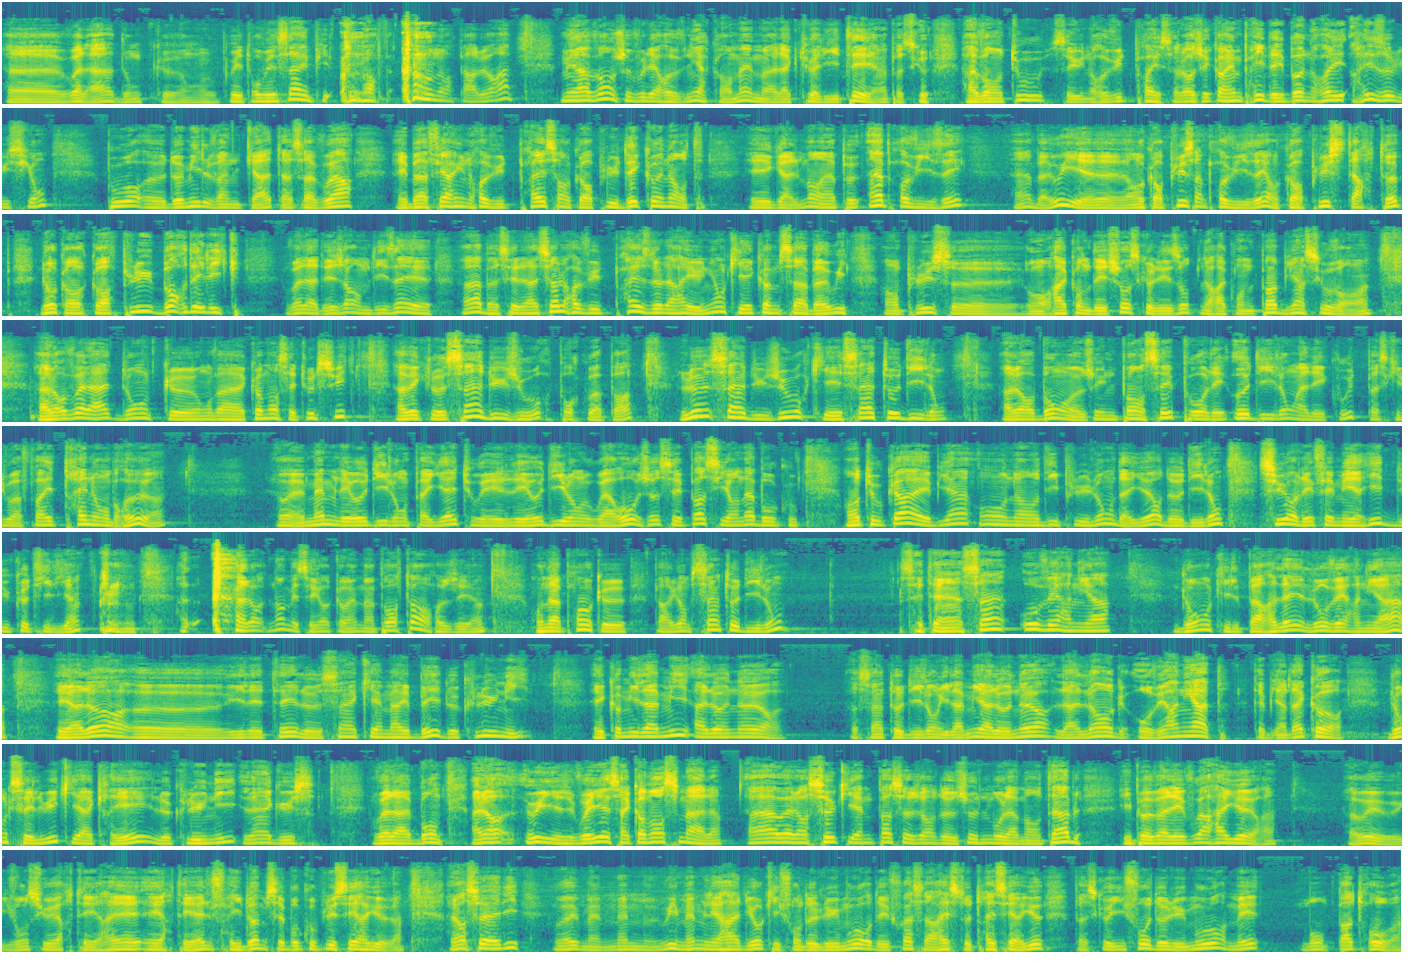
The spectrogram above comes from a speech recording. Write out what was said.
Euh, voilà, donc euh, vous pouvez trouver ça et puis on en, reparlera. Mais avant, je voulais revenir quand même à l'actualité, hein, parce que avant tout, c'est une revue de presse. Alors j'ai quand même pris des bonnes résolutions pour 2024, euh, à savoir eh ben, faire une revue de presse encore plus déconnante et également un peu improvisée. Hein, bah oui, euh, encore plus improvisée, encore plus start-up, donc encore plus bordélique. Voilà, déjà on me disait ah bah c'est la seule revue de presse de la Réunion qui est comme ça. Bah oui, en plus euh, on raconte des choses que les autres ne racontent pas bien souvent. Hein. Alors voilà, donc on va commencer tout de suite avec le saint du jour, pourquoi pas. Le saint du jour qui est Saint Odilon. Alors bon, euh, j'ai une pensée pour les Odilons à l'écoute, parce qu'ils doivent pas être très nombreux. Hein. Même les Odilons paillettes ou les Odilons Loireau, je ne sais pas s'il y en a beaucoup. En tout cas, eh bien, on en dit plus long d'ailleurs d'Odilon sur l'éphéméride du quotidien. Alors, non, mais c'est quand même important, Roger. Hein. On apprend que, par exemple, Saint Odilon, c'était un saint auvergnat. Donc, il parlait l'auvergnat. Et alors, euh, il était le cinquième abbé de Cluny. Et comme il a mis à l'honneur, Saint-Odilon, il a mis à l'honneur la langue auvergnate, t'es bien d'accord? Donc c'est lui qui a créé le clunilingus. Voilà, bon, alors oui, vous voyez, ça commence mal. Hein. Ah ouais, alors ceux qui n'aiment pas ce genre de jeu de mots lamentable, ils peuvent aller voir ailleurs. Hein. Ah oui, ils vont sur RTL, RTL Freedom, c'est beaucoup plus sérieux. Hein. Alors cela dit, oui, même les radios qui font de l'humour, des fois ça reste très sérieux, parce qu'il faut de l'humour, mais bon, pas trop.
